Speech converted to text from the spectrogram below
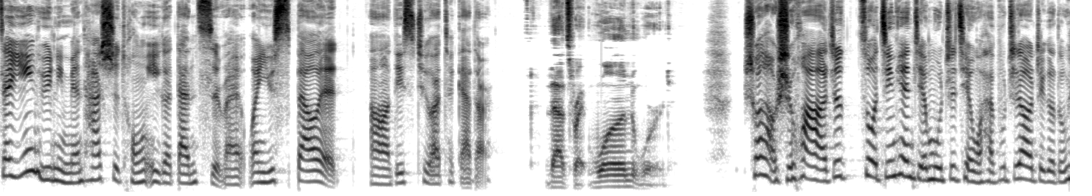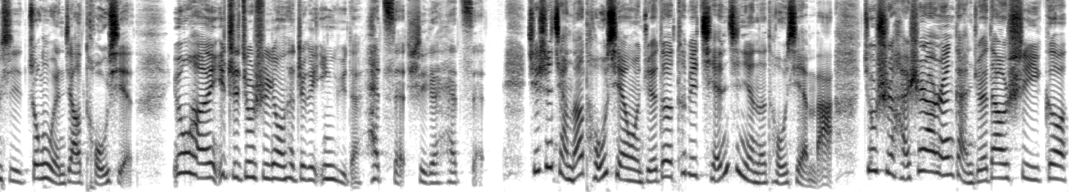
在英语里面，它是同一个单词，right？When you spell it，啊、t h e s e two are together。That's right, one word. 说老实话啊，就做今天节目之前，我还不知道这个东西中文叫头显，因为我好像一直就是用它这个英语的 headset 是一个 headset。其实讲到头显，我觉得特别前几年的头显吧，就是还是让人感觉到是一个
